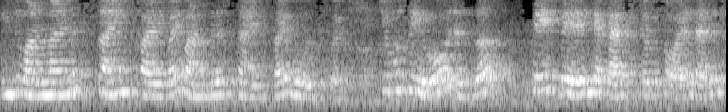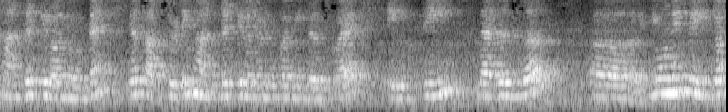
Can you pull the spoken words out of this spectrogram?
into 1 minus sine phi by 1 plus sine phi whole square. Q0 is the safe bearing capacity of soil that is 100 kilonewton. We are substituting 100 kilonewton per meter square. 18 that is the uh, unit weight of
